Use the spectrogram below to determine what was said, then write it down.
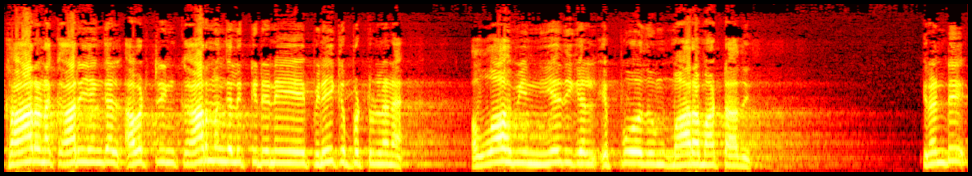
காரண காரியங்கள் அவற்றின் காரணங்களுக்கிடையே பிணைக்கப்பட்டுள்ளன. அல்லாஹுவின் நியதிகள் எப்போதும் மாறமாட்டாது. இரண்டு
